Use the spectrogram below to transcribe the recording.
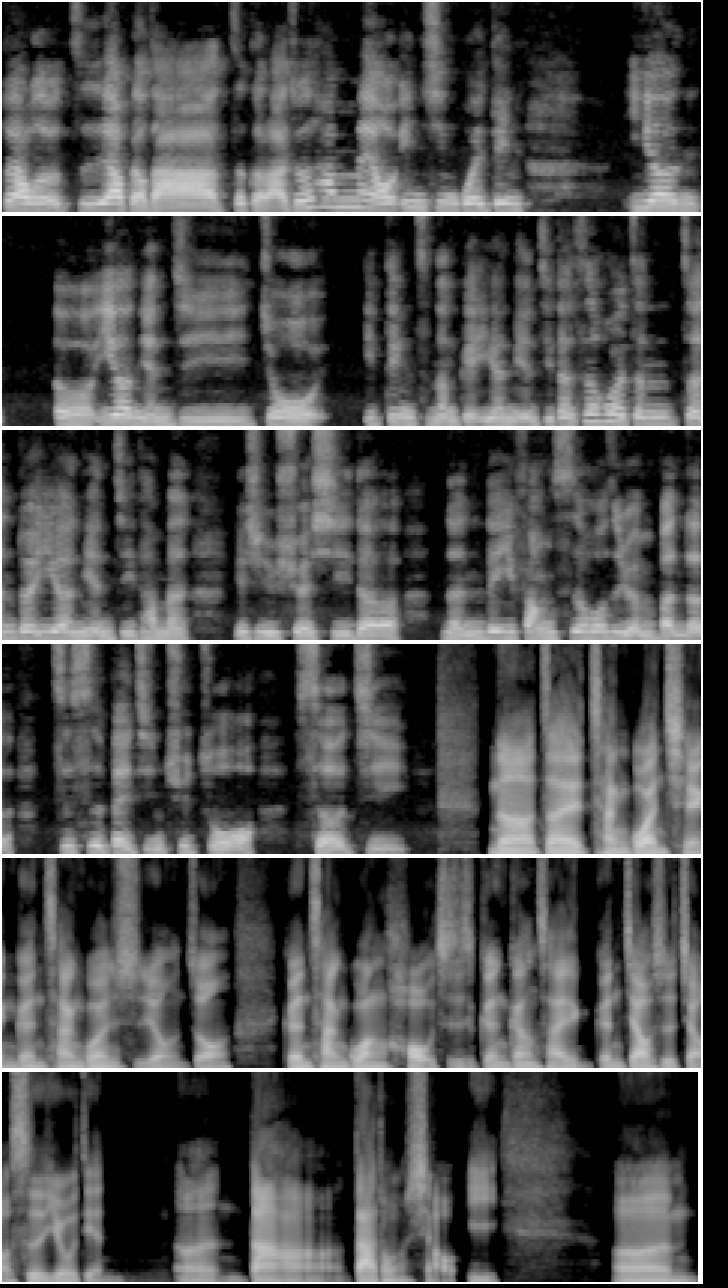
对啊，我只是要表达这个啦，就是他没有硬性规定一二呃一二年级就一定只能给一二年级，但是会针针对一二年级他们也许学习的能力方式或是原本的知识背景去做设计。那在参观前跟参观使用中跟参观后，其实跟刚才跟教室角色有点。嗯，大大同小异。嗯，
